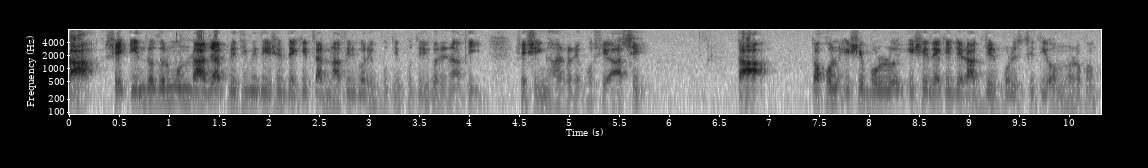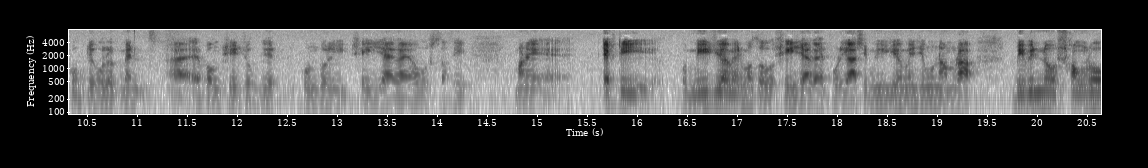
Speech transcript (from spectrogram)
তা সে ইন্দ্রধর্মন রাজা পৃথিবীতে এসে দেখে তার নাতির ঘরে পুতি পুতির ঘরে নাতি সে সিংহাসনে বসে আছে। তা তখন এসে বলল, এসে দেখে যে রাজ্যের পরিস্থিতি অন্যরকম, খুব ডেভেলপমেন্ট এবং সেই যজ্ঞের কুণ্ডলী সেই জায়গায় অবস্থাতে মানে একটি মিউজিয়ামের মতো সেই জায়গায় পড়ে আছে। মিউজিয়ামে যেমন আমরা বিভিন্ন সংগ্রহ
